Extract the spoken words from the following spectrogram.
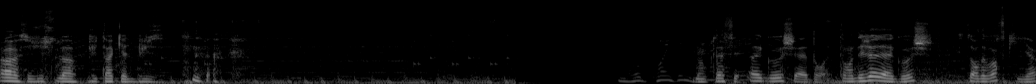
Ah, c'est juste là. Putain, quelle buse. Donc là, c'est à gauche et à droite. On va déjà aller à gauche, histoire de voir ce qu'il y a.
